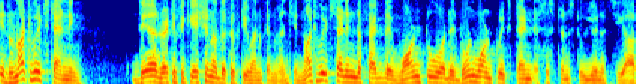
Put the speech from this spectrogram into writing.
their ratification of of the the 51 convention, fact they they they want want to to to or don't extend assistance UNHCR,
